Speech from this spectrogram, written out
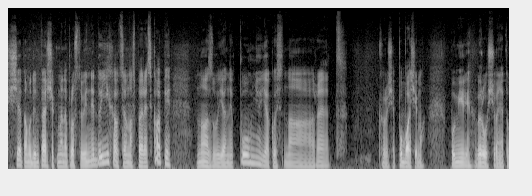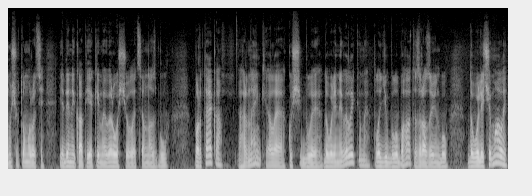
ще там один перчик в мене просто він не доїхав. Це у нас перець капі. Назву я не помню, якось на ред. Коротше, побачимо по мірі вирощування. Тому що в тому році єдиний капі, який ми вирощували, це у нас був портека. Гарненький, але кущі були доволі невеликими, плодів було багато, зразу він був доволі чималий,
